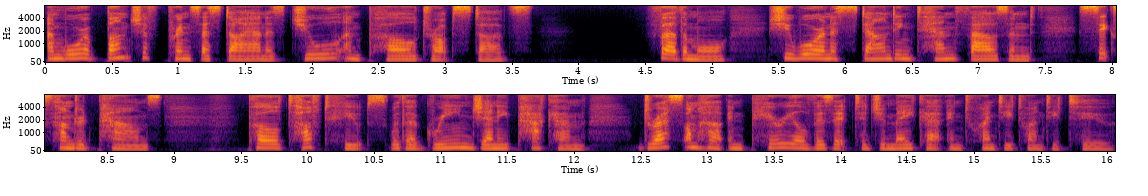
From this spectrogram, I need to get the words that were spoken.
and wore a bunch of Princess Diana's jewel and pearl drop studs. Furthermore, she wore an astounding 10,600 pounds pearl tuft hoops with her green Jenny Packham dress on her imperial visit to Jamaica in 2022.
